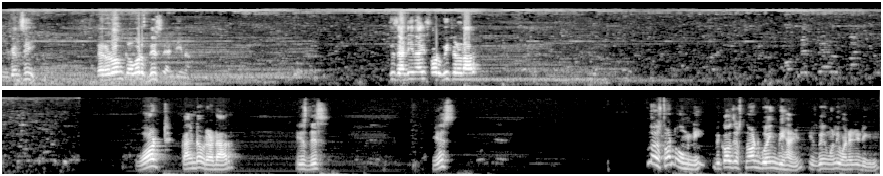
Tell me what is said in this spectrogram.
you can see the radome covers this antenna. This antenna is for which radar? What kind of radar is this? Yes? No, it's not omni because it's not going behind, it's going only 180 degrees.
